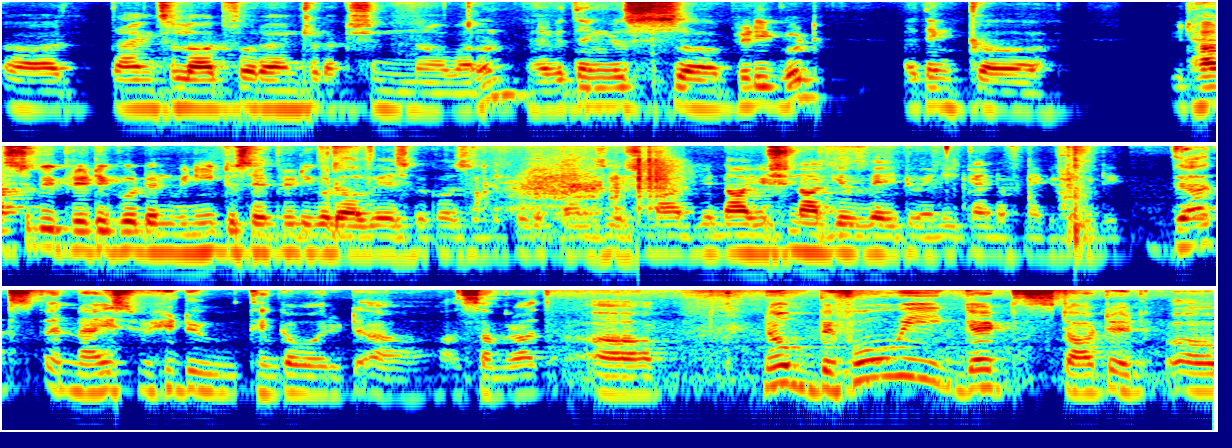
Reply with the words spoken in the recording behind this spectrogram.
Uh, thanks a lot for the introduction, uh, Varun. Everything is uh, pretty good. I think uh, it has to be pretty good, and we need to say pretty good always because in the COVID times, you should not, you know, you should not give way to any kind of negativity. That's a nice way to think about it, uh, Samrat. Uh, now, before we get started, uh,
